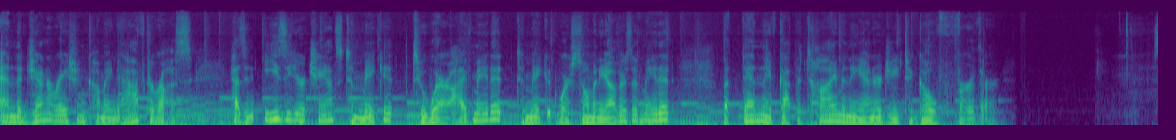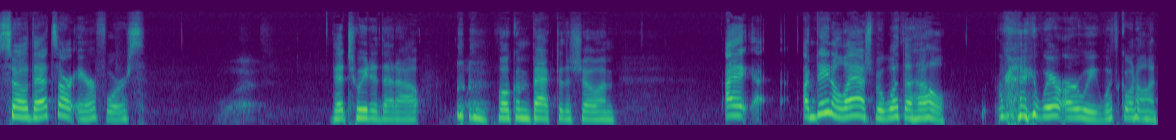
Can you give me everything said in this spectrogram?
and the generation coming after us has an easier chance to make it to where I've made it, to make it where so many others have made it, but then they've got the time and the energy to go further. So that's our Air Force. What? That tweeted that out. Welcome back to the show. I'm I I'm Dana Loesch, but what the hell? Right? Where are we? What's going on?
